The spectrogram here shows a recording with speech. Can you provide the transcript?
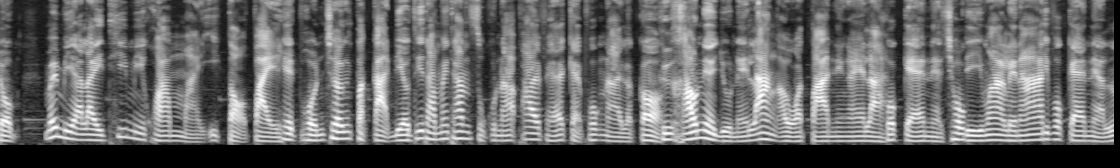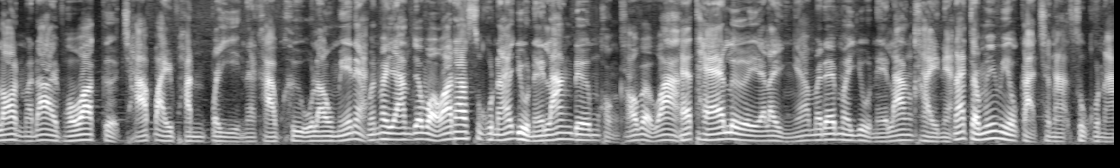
จบไม่มีอะไรที่มีความหมายอีกต่อไป เหตุผลเชิงตรรกะเดียวที่ทำให้ท่านสุคุนะพ่ายแพ้แก่พวกนายแล้วก็ คือเขาเนี่ยอยู่ในร่างอวตารยังไงล่ะ พวกแกเนี่ยโชคดีมากเลยนะ ที่พวกแกเนี่ยรอดมาได้ เพราะว่าเกิดช้าไปพันปีนะครับคืออุราเมะเนี่ยมันพยายามจะบอกว่าถ้าสุคุนะอยู่ในร่างเดิมของเขาแบบว่าแท้ๆเลยอะไรอย่างเงี้ยไม่ได้มาอยู่ในร่างใครเนี่ยน่าจะไม่มีโอกาสชนะสุคุนะ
